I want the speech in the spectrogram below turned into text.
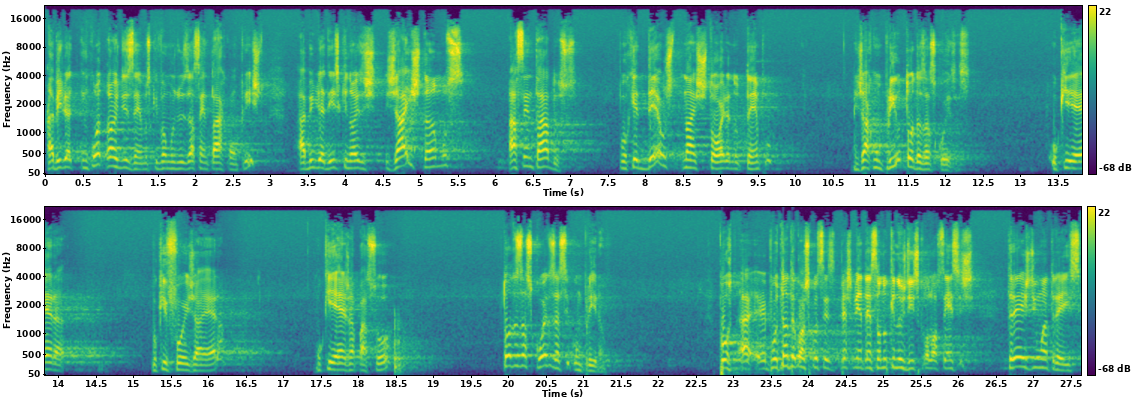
A Bíblia, enquanto nós dizemos que vamos nos assentar com Cristo, a Bíblia diz que nós já estamos assentados, porque Deus na história, no tempo, já cumpriu todas as coisas. O que era, o que foi já era, o que é já passou. Todas as coisas já se cumpriram. Eh, portanto, eu gosto que vocês prestem atenção no que nos diz Colossenses 3, de 1 a 3.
